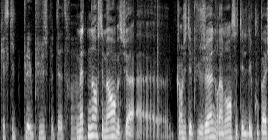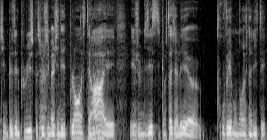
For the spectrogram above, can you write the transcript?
qu'est-ce qui te plaît le plus peut-être euh Maintenant, c'est marrant parce que euh, quand j'étais plus jeune, vraiment, c'était le découpage qui me plaisait le plus parce que j'imaginais des plans, etc. Et, et, je me disais, c'était comme ça que j'allais prouver mon originalité.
